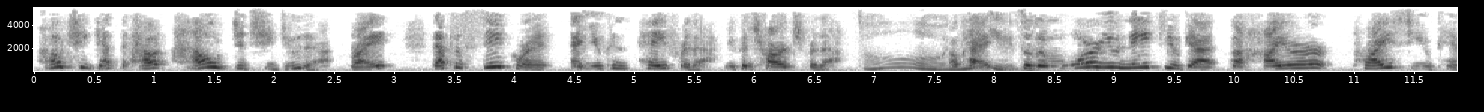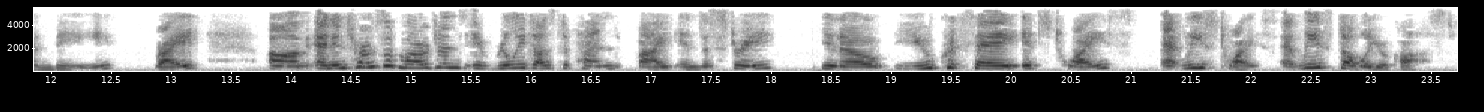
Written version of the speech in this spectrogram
how'd she get that? How, how did she do that? Right? That's a secret and you can pay for that. You can charge for that. Oh, okay. Neat. So the more unique you get, the higher price you can be, right? Um, and in terms of margins, it really does depend by industry. You know, you could say it's twice, at least twice, at least double your cost.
